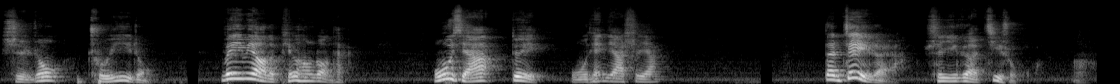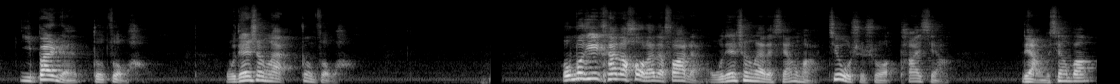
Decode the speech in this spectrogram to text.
始终处于一种微妙的平衡状态，无暇对武田家施压。但这个呀是一个技术活啊，一般人都做不好，武田胜赖更做不好。我们可以看到后来的发展，武田胜赖的想法就是说，他想两不相帮，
